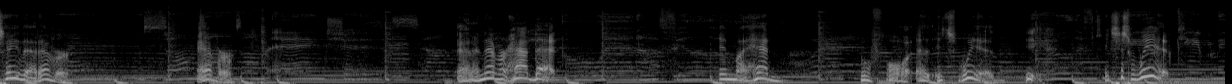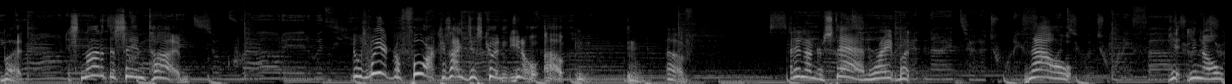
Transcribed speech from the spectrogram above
say that ever. Ever. And I never had that in my head before. Uh, It's weird. It's just weird. But it's not at the same time. It was weird before because I just couldn't, you know, uh, uh, I didn't understand, right? But now, you know,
